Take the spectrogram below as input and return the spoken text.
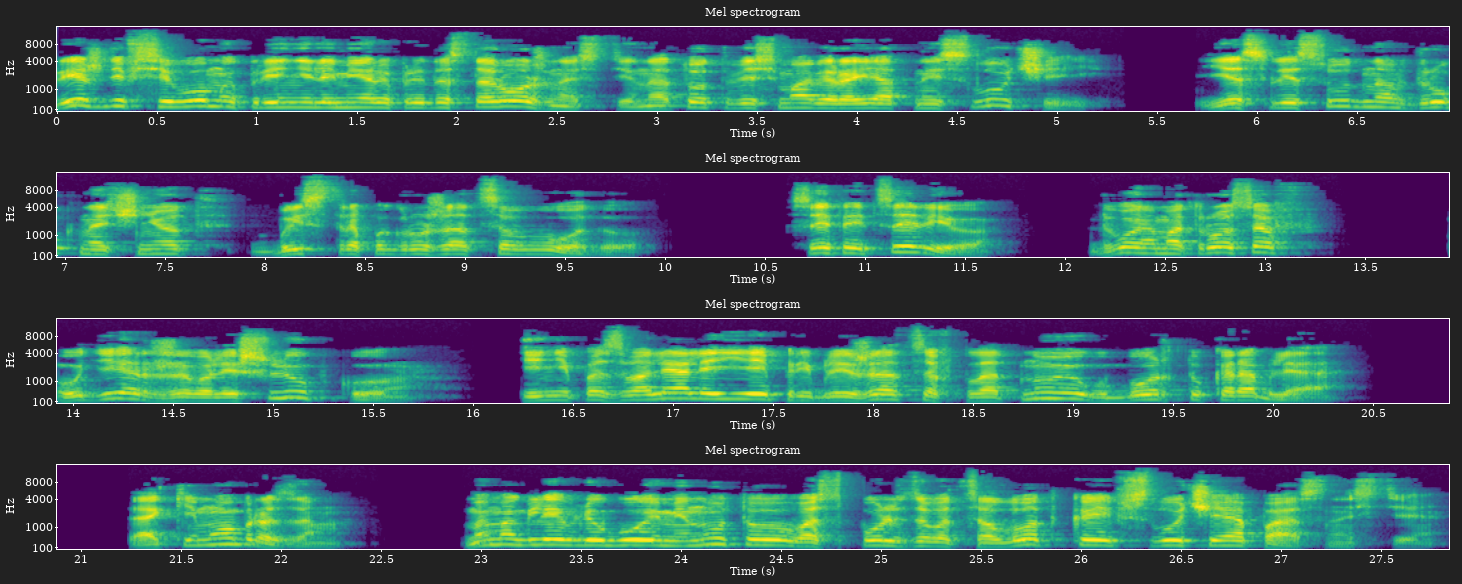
Прежде всего мы приняли меры предосторожности на тот весьма вероятный случай, если судно вдруг начнет быстро погружаться в воду. С этой целью двое матросов удерживали шлюпку и не позволяли ей приближаться вплотную к борту корабля. Таким образом, мы могли в любую минуту воспользоваться лодкой в случае опасности.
